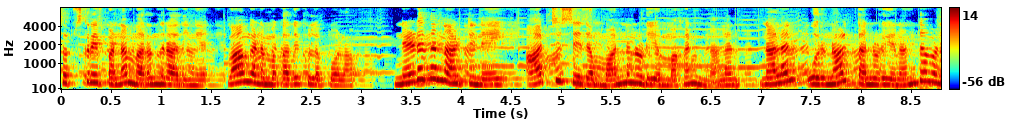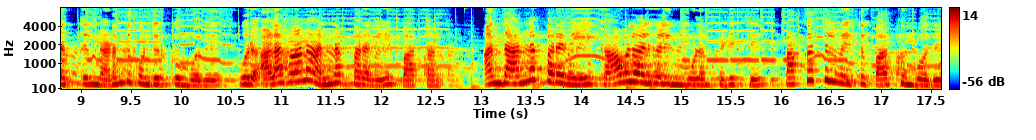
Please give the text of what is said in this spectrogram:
சப்ஸ்கிரைப் பண்ண மறந்துடாதீங்க. வாங்க நம்ம கதைக்குள்ள போலாம். நெடத நாட்டினை ஆட்சி செய்த மன்னனுடைய மகன் நலன். நலன் ஒரு நாள் தன்னுடைய நந்தவனத்தில் நடந்து கொண்டிருக்கும் போது ஒரு அழகான அன்னப்பறவையை பார்த்தான். அந்த அன்னப்பறவையை காவலாளிகளின் மூலம் பிடித்து பக்கத்தில் வைத்து பார்க்கும்போது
